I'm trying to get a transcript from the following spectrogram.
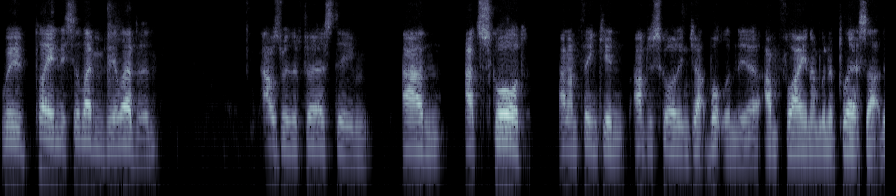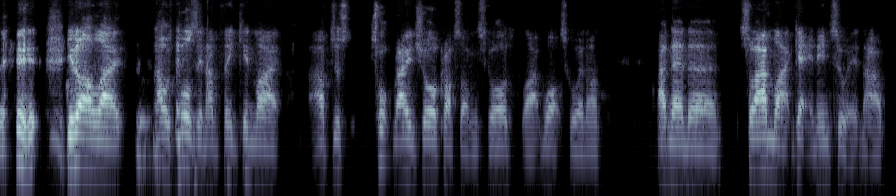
we were playing this eleven v eleven, I was with the first team and I'd scored, and I'm thinking, I've just scored in Jack Butland here. I'm flying. I'm going to play Saturday. you know, like I was buzzing. I'm thinking like I've just took Ryan Shawcross on and scored. Like what's going on? And then uh, so I'm like getting into it now,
